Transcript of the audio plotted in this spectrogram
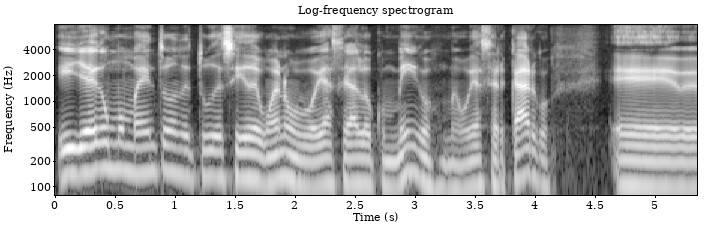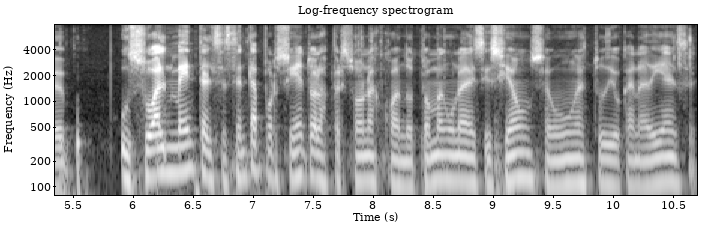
y llega un momento donde tú decides, bueno, voy a hacer algo conmigo, me voy a hacer cargo. Eh, usualmente el 60% de las personas cuando toman una decisión, según un estudio canadiense,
